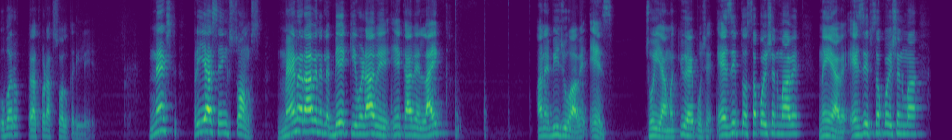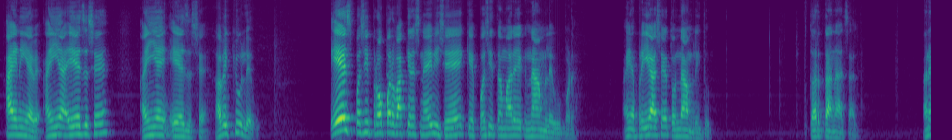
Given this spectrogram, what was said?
ઊભા પેલા થોડાક સોલ્વ કરી લઈએ. Next Priya sing songs. Manner આવે ને એટલે બે કીવર્ડ આવે. એક આવે લાઈક અને બીજું આવે એઝ જોઈએ આમાં ક્યુ આપ્યું છે? એઝ ઇફ તો સપોઝિશનમાં આવે, નહીં આવે. એઝ ઇફ સપોઝિશનમાં આઈ નહીં આવે. અહીંયા એઝ છે, અહીંયા એઝ છે. હવે ક્યુ લેવું? એઝ પછી પ્રોપર વાક્ય રચના એવી છે કે પછી તમારે એક નામ લેવું પડે. અહીંયા પ્રિયા છે તો નામ લીધું. કરતા ના ચાલે. અને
